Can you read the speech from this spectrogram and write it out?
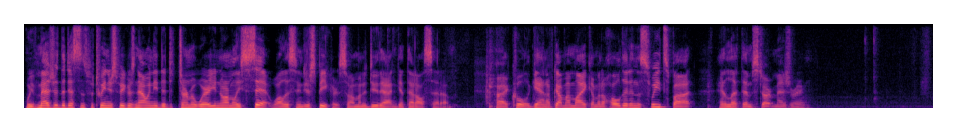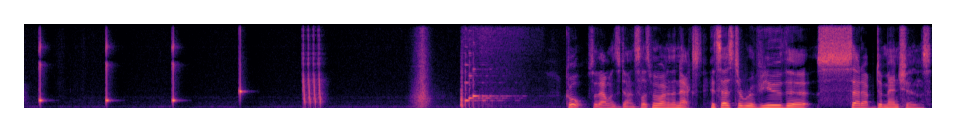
We've measured the distance between your speakers. Now we need to determine where you normally sit while listening to your speakers. So I'm gonna do that and get that all set up. All right, cool. Again, I've got my mic. I'm gonna hold it in the sweet spot and let them start measuring. Cool. So that one's done. So let's move on to the next. It says to review the setup dimensions.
